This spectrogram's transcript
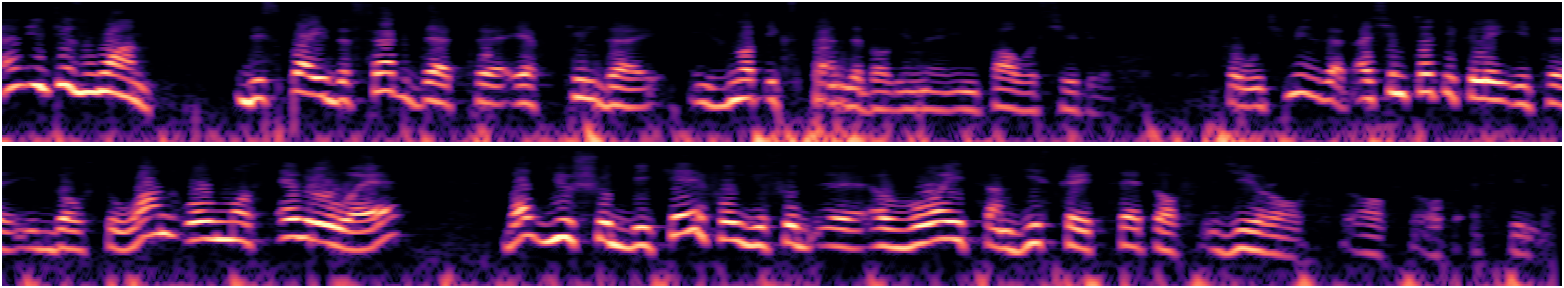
and it is one despite the fact that uh, f. Tilde is not expandable in uh, in power series. So which means that asymptotically it uh, it goes to one almost everywhere but you should be careful you should uh, avoid some discrete set of zeros of of f. Tilde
